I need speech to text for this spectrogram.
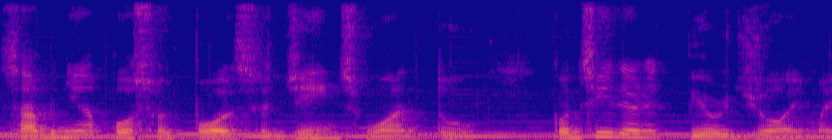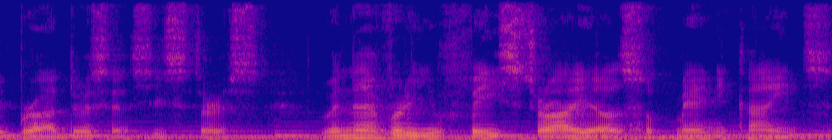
Sabi ni Apostle Paul sa James 1.2, Consider it pure joy, my brothers and sisters, whenever you face trials of many kinds.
